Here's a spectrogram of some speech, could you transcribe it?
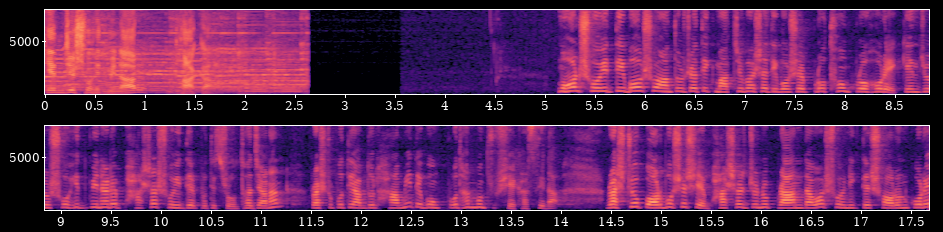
কেন্দ্রীয় শহীদ মিনার, ঢাকা। মহান শহীদ দিবস ও আন্তর্জাতিক মাতৃভাষা দিবসের প্রথম প্রহরে কেন্দ্রীয় শহীদ মিনারে ভাষা শহীদদের প্রতি শ্রদ্ধা জানান রাষ্ট্রপতি আব্দুল হামিদ এবং প্রধানমন্ত্রী শেখ হাসিনা। রাষ্ট্রীয় পর্ব শেষে ভাষার জন্য প্রাণ দেওয়া সৈনিকদের স্মরণ করে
